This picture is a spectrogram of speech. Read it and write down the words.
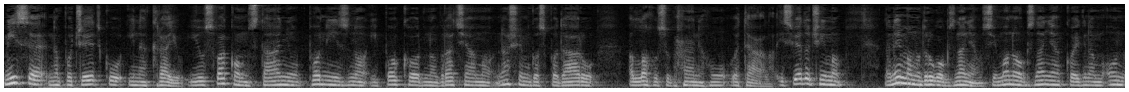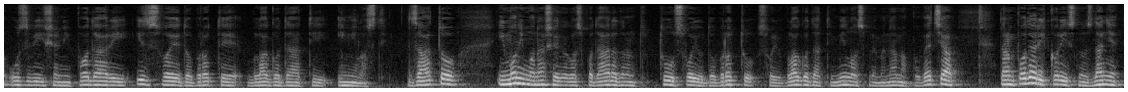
Mi se na početku i na kraju i u svakom stanju ponizno i pokorno vraćamo našem gospodaru Allahu subhanahu wa ta'ala i svjedočimo da nemamo drugog znanja osim onog znanja kojeg nam on uzvišeni podari iz svoje dobrote, blagodati i milosti. Zato i molimo našeg gospodara da nam tu svoju dobrotu, svoju blagodat i milost prema nama poveća, da nam podari korisno znanje,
